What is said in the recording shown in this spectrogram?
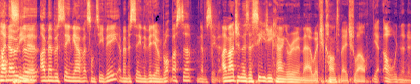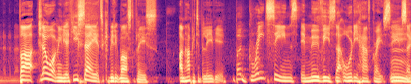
that, I know seen the. it. I remember seeing the adverts on TV. I remember seeing the video in Blockbuster. Never seen it. I imagine there's a CG kangaroo in there which can't have aged well. yeah. Oh no no no no no. But do you know what, Amelia? If you say it's a comedic masterpiece, I'm happy to believe you. But great scenes in movies that already have great scenes. Hmm. So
